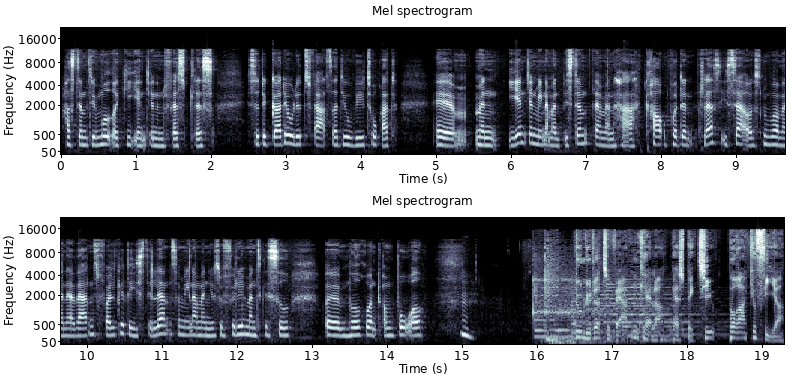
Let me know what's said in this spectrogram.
har stemt imod at give Indien en fast plads. Så det gør det jo lidt svært, så er det jo veto-ret. Øhm, men i Indien mener man bestemt, at man har krav på den plads, især også nu, hvor man er verdens folkerigeste land, så mener man jo selvfølgelig, at man skal sidde øh, med rundt om bordet. Mm. Du lytter til Verden kalder Perspektiv på Radio 4.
